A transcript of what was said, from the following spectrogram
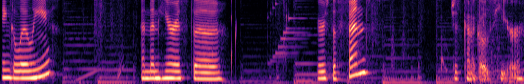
pink lily. And then here is the, here's the fence. Just kind of goes here.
